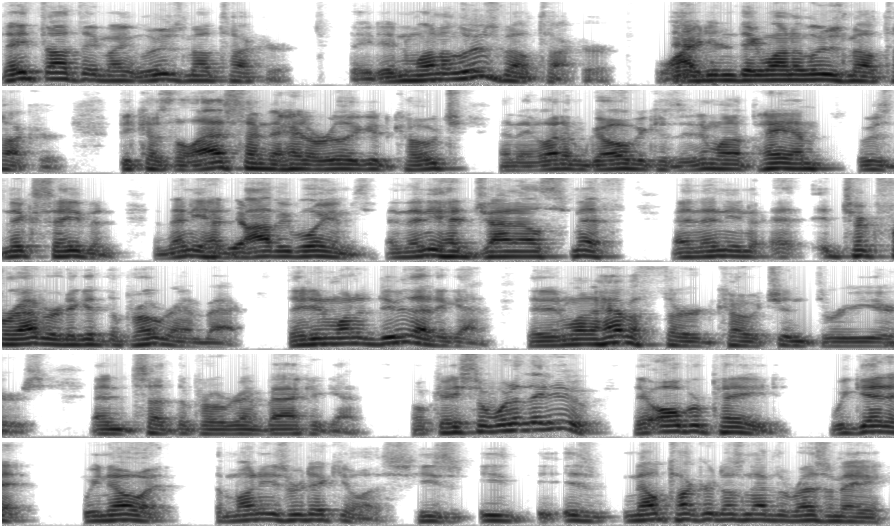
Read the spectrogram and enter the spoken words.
They thought they might lose Mel Tucker. They didn't want to lose Mel Tucker. Why didn't they want to lose Mel Tucker? Because the last time they had a really good coach and they let him go because they didn't want to pay him, it was Nick Saban. And then he had. Bobby Williams. And then he had John L. Smith. And then you know, it, it took forever to get the program back. They didn't want to do that again. They didn't want to have a third coach in three years and set the program back again. Okay, so what did they do? They overpaid. We get it. We know it. The money is ridiculous. He's he is Mel Tucker doesn't have the resume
